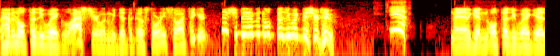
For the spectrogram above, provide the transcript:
I had an old Fezziwig last year when we did the ghost story, so I figured I should have an old Fezziwig this year too. Yeah. And again, old Fezziwig is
